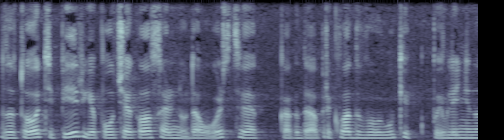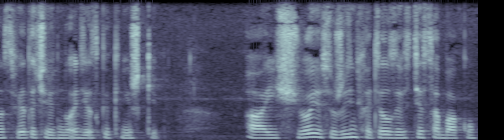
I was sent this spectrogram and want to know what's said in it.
Зато теперь я получаю колоссальное удовольствие, когда прикладываю руки к появлению на свет очередной детской книжки. А еще я всю жизнь хотела завести собаку.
